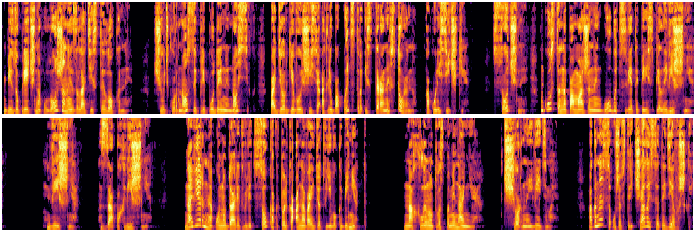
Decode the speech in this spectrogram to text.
безупречно уложенные золотистые локоны, чуть курносый припудренный носик, подергивающийся от любопытства из стороны в сторону, как у лисички, сочные, густо напомаженные губы цвета переспелой вишни. Вишня, запах вишни. Наверное, он ударит в лицо, как только она войдет в его кабинет. Нахлынут воспоминания. Черные ведьмы. Агнеса уже встречалась с этой девушкой,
